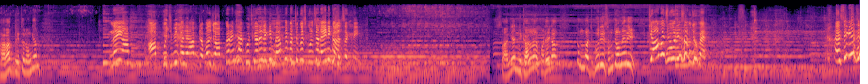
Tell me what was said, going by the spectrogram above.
हालात बेहतर होंगे हम। नहीं आप आप कुछ भी करें आप डबल जॉब करें चाहे कुछ करें लेकिन मैं अपने बच्चों को स्कूल से नहीं निकाल सकती। सानिया निकालना पड़ेगा। तुम मजबूरी समझो मेरी। क्या मजबूरी समझू मैं? ऐसे कैसे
